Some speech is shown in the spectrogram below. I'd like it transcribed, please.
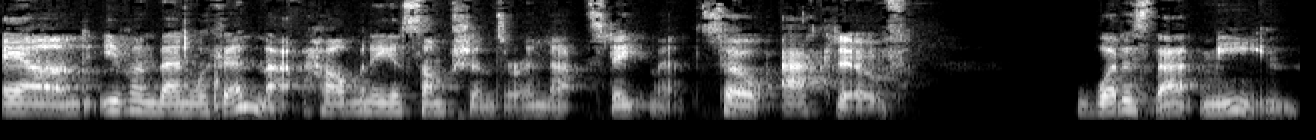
And even then within that, how many assumptions are in that statement? So active, what does that mean?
